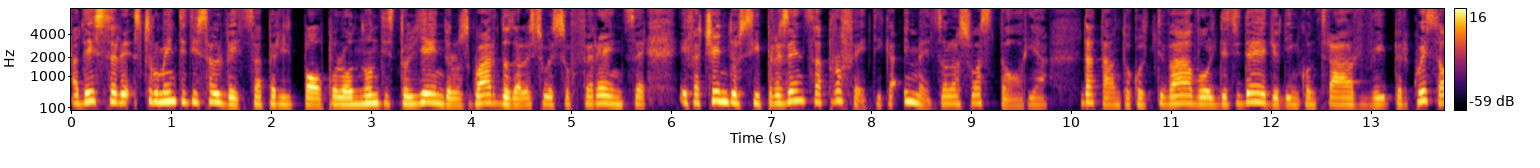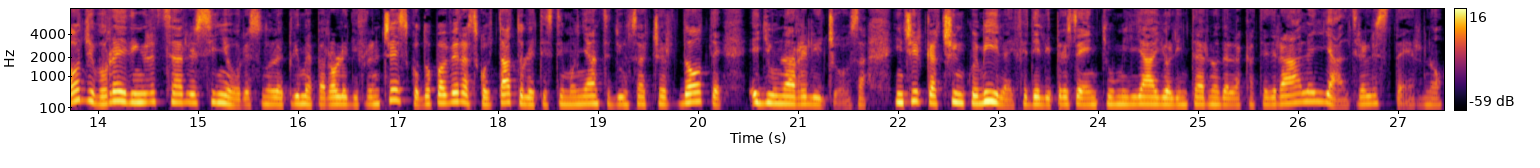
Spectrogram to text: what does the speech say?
ad essere strumenti di salvezza per il popolo, non distogliendo lo sguardo dalle sue sofferenze e facendosi presenza profetica in mezzo alla sua storia. Da tanto coltivavo il desiderio di incontrarvi, per questo oggi vorrei ringraziare il Signore, sono le prime parole di Francesco dopo aver ascoltato le testimonianze di un sacerdote e di una religiosa. In circa 5.000 i fedeli presenti, un migliaio all'interno della alla cattedrale gli altri all'esterno,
